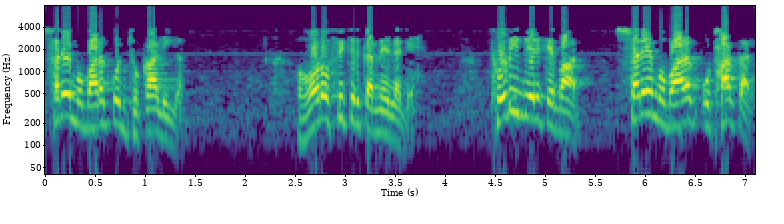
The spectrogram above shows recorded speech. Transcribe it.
سر مبارک کو جھکا لیا۔ غور و فکر کرنے لگے۔ تھوڑی دیر کے بعد سر مبارک اٹھا کر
